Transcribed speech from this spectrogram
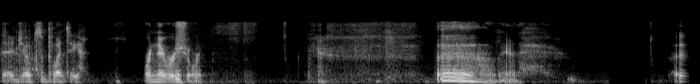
Dead jokes aplenty. We're never short. oh man. But,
